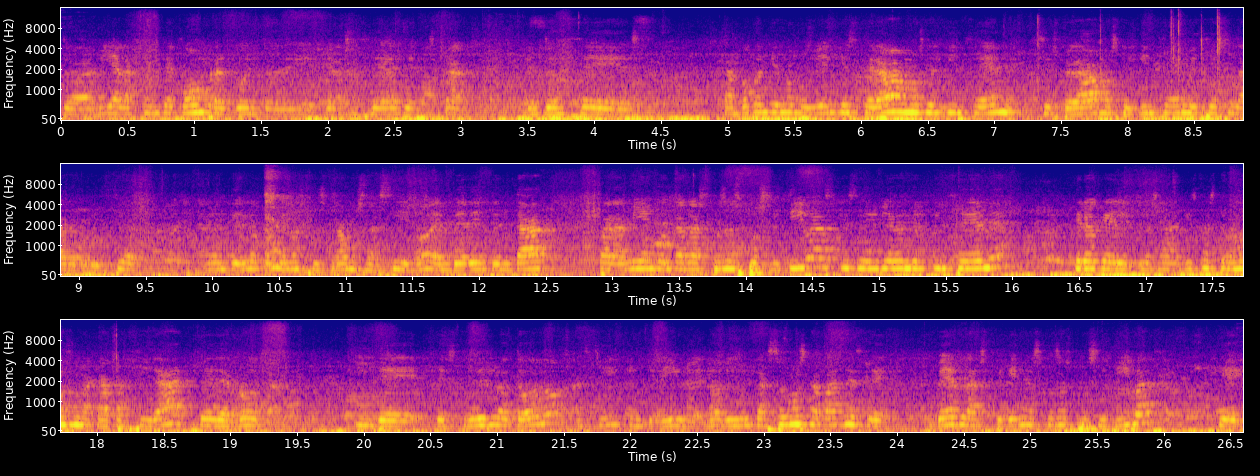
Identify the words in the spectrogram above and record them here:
todavía la gente compra el cuento de, de la sociedad del bienestar. Entonces, tampoco entiendo muy bien qué esperábamos del 15M, si esperábamos que el 15M hiciese la revolución. No entiendo por qué nos frustramos así, ¿no? En vez de intentar, para mí, encontrar las cosas positivas que se vivieron del 15M, creo que los anarquistas tenemos una capacidad de derrota y de destruirlo todo así increíble, ¿no? Y nunca somos capaces de ver las pequeñas cosas positivas que,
